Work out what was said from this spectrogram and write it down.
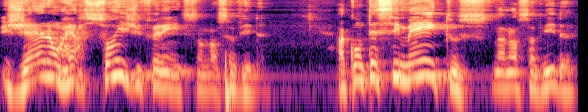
geram reações diferentes na nossa vida. Acontecimentos na nossa vida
